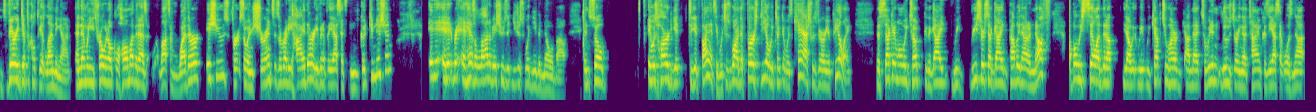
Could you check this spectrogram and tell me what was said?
It's very difficult to get lending on. And then when you throw in Oklahoma that has lots of weather issues, for so insurance is already high there, even if the asset's in good condition. It, it, it, it has a lot of issues that you just wouldn't even know about. And so it was hard to get to get financing, which is why the first deal we took that was cash was very appealing. The second one we took, the guy we researched that guy probably not enough, but we still ended up, you know, we, we kept 200 on that, so we didn't lose during that time because the asset was not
